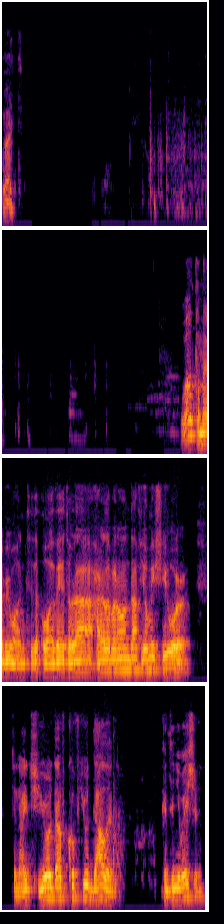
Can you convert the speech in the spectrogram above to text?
Right. Welcome everyone to the Oave Torah Har Lebanon Daf Yomi Shiur. Tonight Shiur Daf Kuf Yud Dalid. Continuation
